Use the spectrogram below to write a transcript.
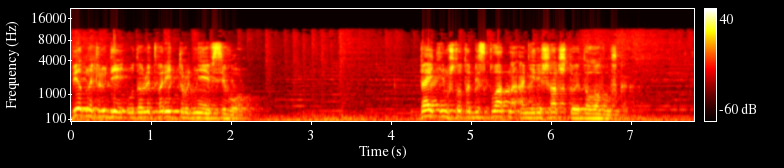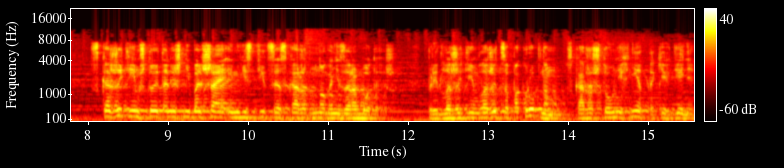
Бедных людей удовлетворить труднее всего. Дайте им что-то бесплатно, они решат, что это ловушка. Скажите им, что это лишь небольшая инвестиция, скажут, много не заработаешь. Предложите им вложиться по-крупному, скажут, что у них нет таких денег.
